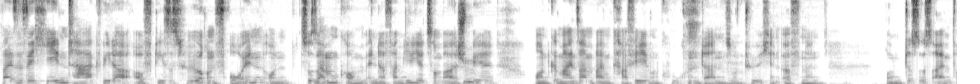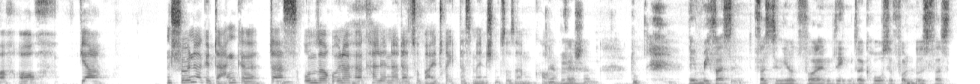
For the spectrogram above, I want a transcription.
weil sie sich jeden Tag wieder auf dieses Hören freuen und zusammenkommen, in der Familie zum Beispiel, und gemeinsam beim Kaffee und Kuchen dann so ein Türchen öffnen. Und das ist einfach auch, ja, ein schöner Gedanke, dass unser Röner Hörkalender dazu beiträgt, dass Menschen zusammenkommen. Ja, sehr schön. Du, Nee, mich faszin- fasziniert vor allen Dingen der große Fundus, was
